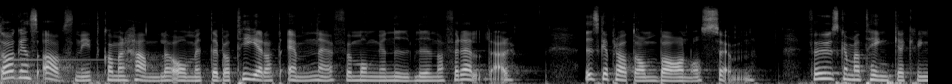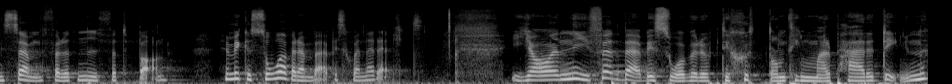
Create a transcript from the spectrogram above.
Dagens avsnitt kommer handla om ett debatterat ämne för många nyblivna föräldrar. Vi ska prata om barn och sömn. För hur ska man tänka kring sömn för ett nyfött barn? Hur mycket sover en bebis generellt? Ja, en nyfödd bebis sover upp till 17 timmar per dygn.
